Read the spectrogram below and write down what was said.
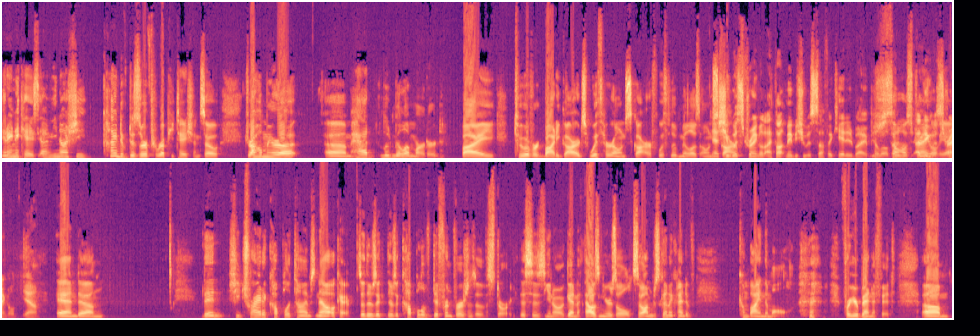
in any case, I mean, you know, she kind of deserved her reputation. So Drahomira um, had Ludmilla murdered by two of her bodyguards with her own scarf, with Ludmilla's own Yeah, scarf. she was strangled. I thought maybe she was suffocated by a pillow. Somehow but I think it was strangled, strangled. Yeah. and um, then she tried a couple of times. Now, okay, so there's a there's a couple of different versions of the story. This is you know again a thousand years old, so I'm just going to kind of combine them all for your benefit. Um,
